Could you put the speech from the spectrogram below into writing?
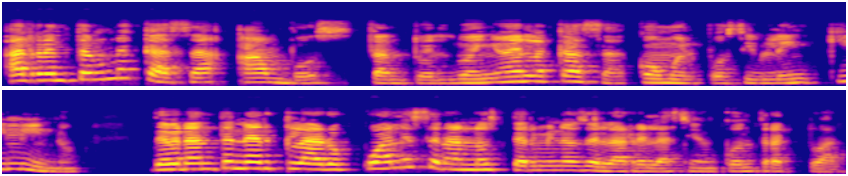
Al rentar una casa, ambos, tanto el dueño de la casa como el posible inquilino, deberán tener claro cuáles serán los términos de la relación contractual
